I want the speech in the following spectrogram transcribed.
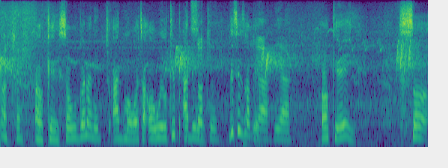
Okay. Okay, so we're gonna need to add more water, or we'll keep adding. okay. This is okay. Yeah, yeah. Okay. So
